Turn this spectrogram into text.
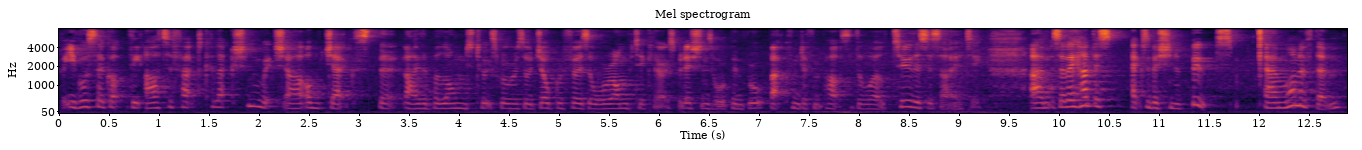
But you've also got the artifact collection, which are objects that either belonged to explorers or geographers or were on particular expeditions or have been brought back from different parts of the world to the society. Um, so they had this exhibition of boots um, one of them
